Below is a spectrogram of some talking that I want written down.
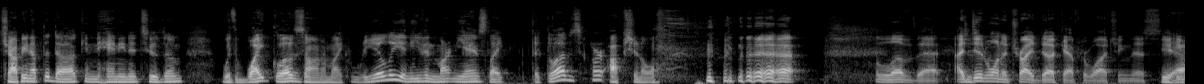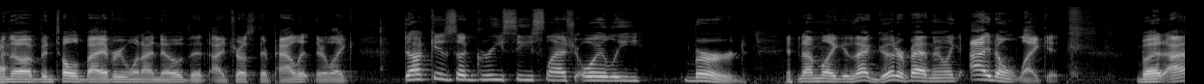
chopping up the duck and handing it to them with white gloves on i'm like really and even martin yan's like the gloves are optional love that. I did want to try duck after watching this. Yeah. Even though I've been told by everyone I know that I trust their palate, they're like, duck is a greasy slash oily bird. And I'm like, is that good or bad? And they're like, I don't like it. But I,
